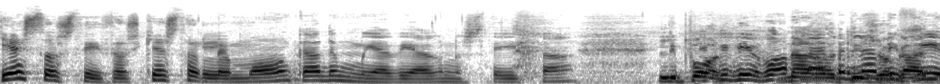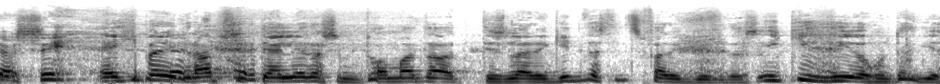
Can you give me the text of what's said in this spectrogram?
και στο στήθος και στο λαιμό. Κάντε μου μια διάγνωση τι είχα. Λοιπόν, Επειδή εγώ απλά να έπαιρνα ρωτήσω κάτι. αντιβίωση. Έχει περιγράψει τέλεια τα συμπτώματα της λαριγκίτιδα ή της φαρικίτιδας, ή και οι δύο έχουν τα ίδια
